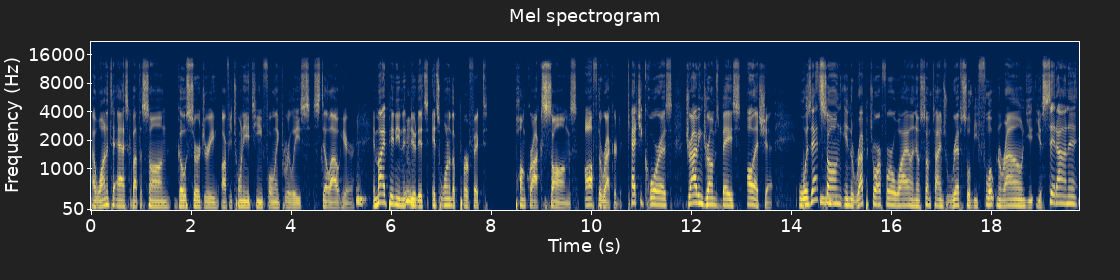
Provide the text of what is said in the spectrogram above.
I wanted to ask about the song "Ghost Surgery" off your 2018 full length release, still out here. In my opinion, dude, it's it's one of the perfect punk rock songs off the record. Catchy chorus, driving drums, bass, all that shit. Was that song in the repertoire for a while? I know sometimes riffs will be floating around. You you sit on it,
